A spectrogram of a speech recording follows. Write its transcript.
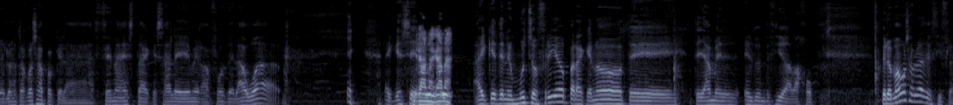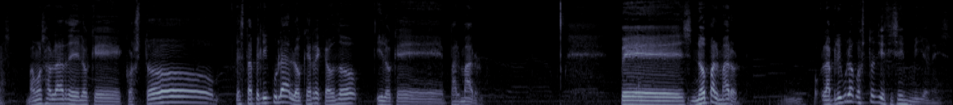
Verlo es otra cosa porque la escena esta que sale Megafoz del agua hay que ser Gana, gana. hay que tener mucho frío para que no te, te llame el, el duendecillo de abajo. Pero vamos a hablar de cifras. Vamos a hablar de lo que costó esta película, lo que recaudó y lo que palmaron. Pues no palmaron. La película costó 16 millones.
